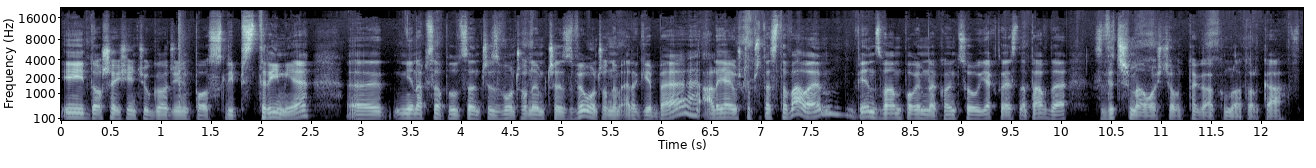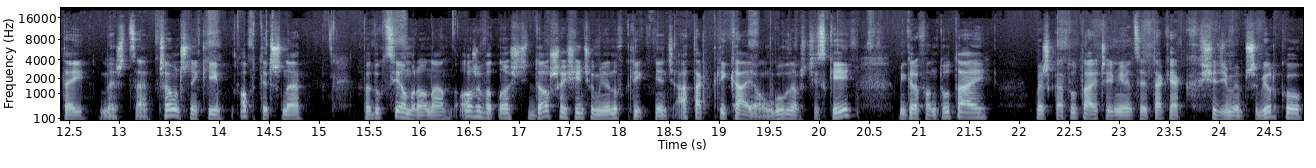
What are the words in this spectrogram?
i do 60 godzin po Slipstreamie. E, Nie napisał producent, czy z włączonym, czy z wyłączonym RGB, ale ja już to przetestowałem, więc Wam powiem na końcu, jak to jest naprawdę z wytrzymałością tego akumulatorka w tej myszce. Przełączniki optyczne produkcji Omrona o żywotności do 60 milionów kliknięć, a tak klikają główne przyciski, mikrofon tutaj, myszka tutaj, czyli mniej więcej tak jak siedzimy przy biurku.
